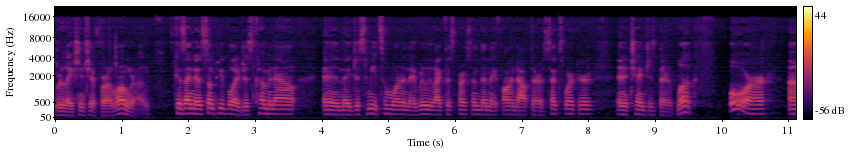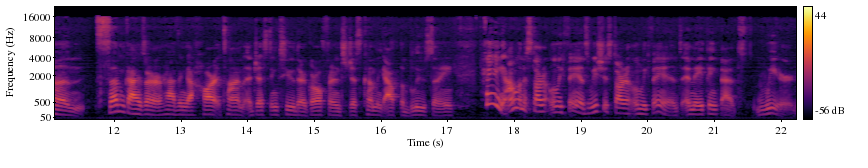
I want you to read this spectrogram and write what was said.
relationship for a long run. Because I know some people are just coming out and they just meet someone and they really like this person, then they find out they're a sex worker and it changes their look. Or um, some guys are having a hard time adjusting to their girlfriends just coming out the blue saying, Hey, I want to start an OnlyFans. We should start an OnlyFans. And they think that's weird.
